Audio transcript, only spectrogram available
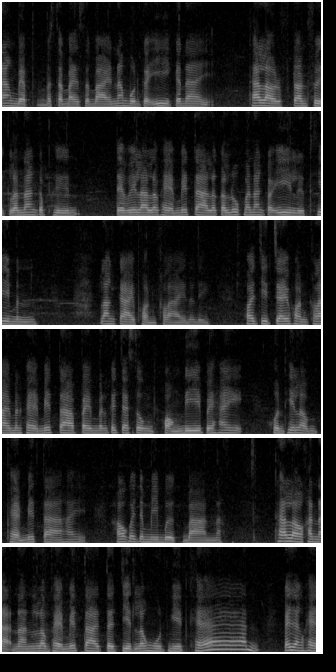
นั่งแบบสบายๆนั่งบนเก้าอี้ก็ได้ ถ้าเราตอนฝึกเรานั่งกับพื้น แต่เวลาเราแผ่เมตตาแล้วก็ลุกมานั่งเก้าอี้หรือที่มันร่างกายผ่อนคลายนั่นเองพอจิตใจผ่อนคลายมันแผ่เมตตาไป มันก็จะส่งของดีไปให้คนที่เราแผ่เมตตาให้ เขาก็จะมีเบิกบานนะ ถ้าเราขณะนั้นเราแผ่เมตตาแต่จิตเราหงุดหงิดแค้น ก็ยังแผ่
